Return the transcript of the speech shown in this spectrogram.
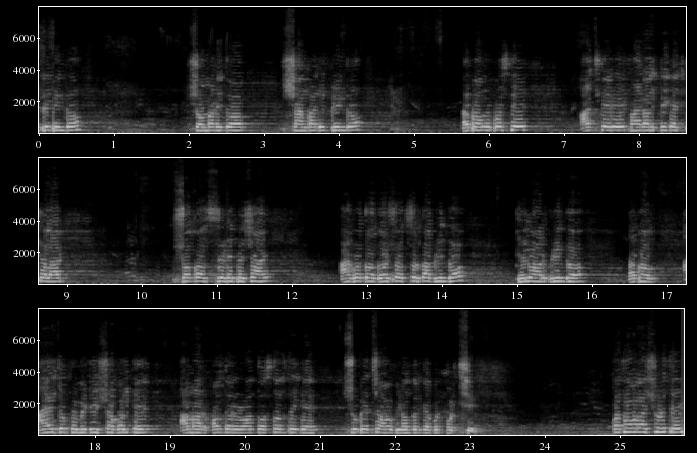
নেতৃবৃন্দ, সম্মানিত সাংবাদিক বৃন্দ এবং উপস্থিত আজকের এই ফাইনাল ক্রিকেট খেলার সকল শ্রেণি পেশায় আগত দর্শক শ্রোতা বৃন্দ খেলোয়াড় বৃন্দ এবং আয়োজক কমিটির সকলকে আমার অন্তরের অন্তঃস্থল থেকে শুভেচ্ছা ও অভিনন্দন জ্ঞাপন করছি। কথা বলার শুরুতেই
